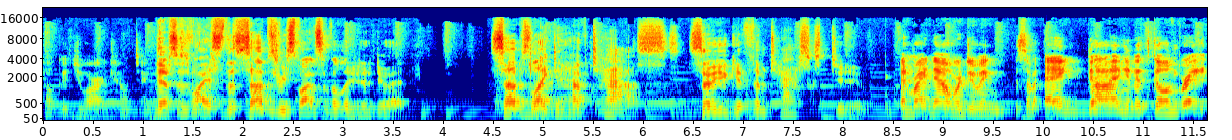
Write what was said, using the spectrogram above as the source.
how good you are at counting. This is why it's the sub's responsibility to do it. Subs like to have tasks, so you give them tasks to do. And right now we're doing some egg dyeing and it's going great.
